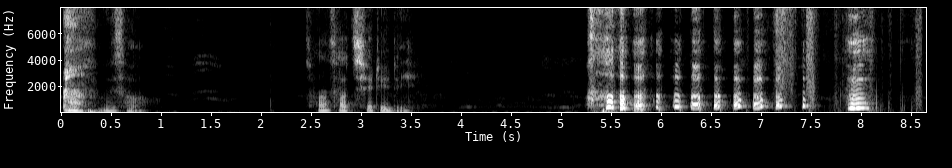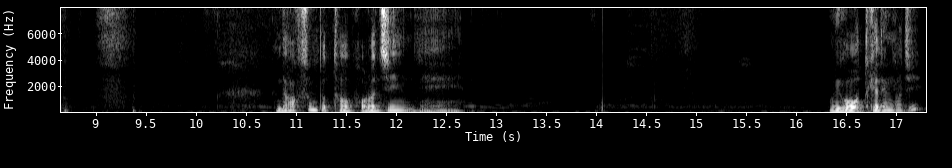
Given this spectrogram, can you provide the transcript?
의사. 천사 7일이. 근데 확순부터 벌어지는데. 이거 어떻게 된 거지?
